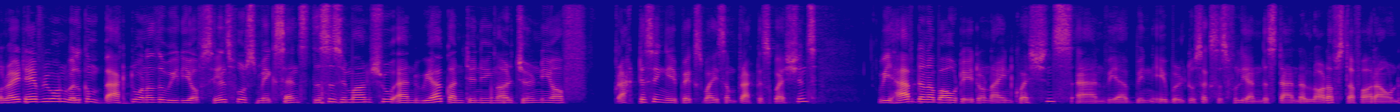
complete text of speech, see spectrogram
Alright everyone, welcome back to another video of Salesforce Makes Sense. This is Himanshu and we are continuing our journey of practicing Apex by some practice questions. We have done about 8 or 9 questions and we have been able to successfully understand a lot of stuff around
